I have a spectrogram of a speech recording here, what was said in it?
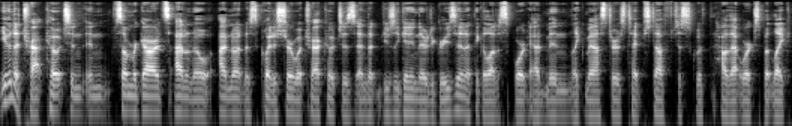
even a track coach in, in some regards. I don't know. I'm not as quite as sure what track coaches end up usually getting their degrees in. I think a lot of sport admin, like masters type stuff, just with how that works. But like,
